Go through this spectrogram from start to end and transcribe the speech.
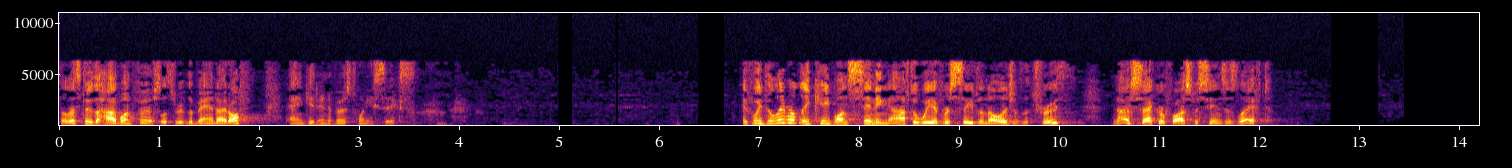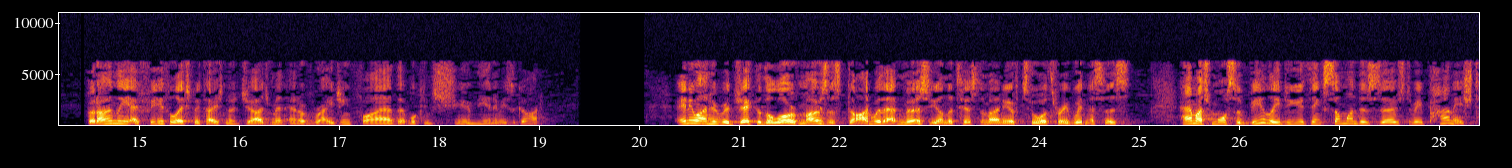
So let's do the hard one first. Let's rip the band aid off and get into verse 26. If we deliberately keep on sinning after we have received the knowledge of the truth, no sacrifice for sins is left but only a fearful expectation of judgment and of raging fire that will consume the enemies of God. Anyone who rejected the law of Moses died without mercy on the testimony of two or three witnesses. How much more severely do you think someone deserves to be punished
